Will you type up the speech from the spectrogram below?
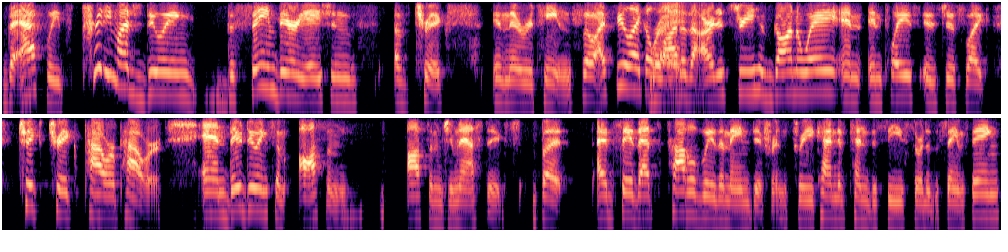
the athletes pretty much doing the same variations of tricks in their routines. So I feel like a right. lot of the artistry has gone away and in place is just like trick, trick, power, power. And they're doing some awesome, awesome gymnastics. But I'd say that's probably the main difference where you kind of tend to see sort of the same thing.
